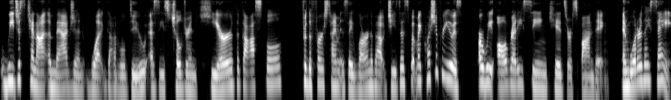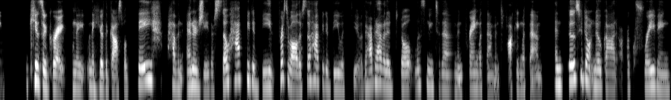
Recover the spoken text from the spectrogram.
we just cannot imagine what God will do as these children hear the gospel for the first time as they learn about Jesus. But my question for you is Are we already seeing kids responding? And what are they saying? kids are great when they when they hear the gospel. They have an energy. They're so happy to be first of all they're so happy to be with you. They're happy to have an adult listening to them and praying with them and talking with them. And those who don't know god are craving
